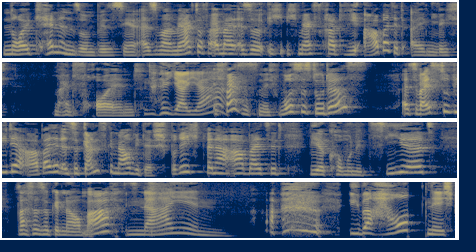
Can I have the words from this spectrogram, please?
neu kennen so ein bisschen. Also man merkt auf einmal, also ich, ich merke es gerade, wie arbeitet eigentlich mein Freund? ja, ja. Ich weiß es nicht. Wusstest du das? Also weißt du, wie der arbeitet? Also ganz genau, wie der spricht, wenn er arbeitet, wie er kommuniziert, was er so genau macht. Nein. Überhaupt nicht.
